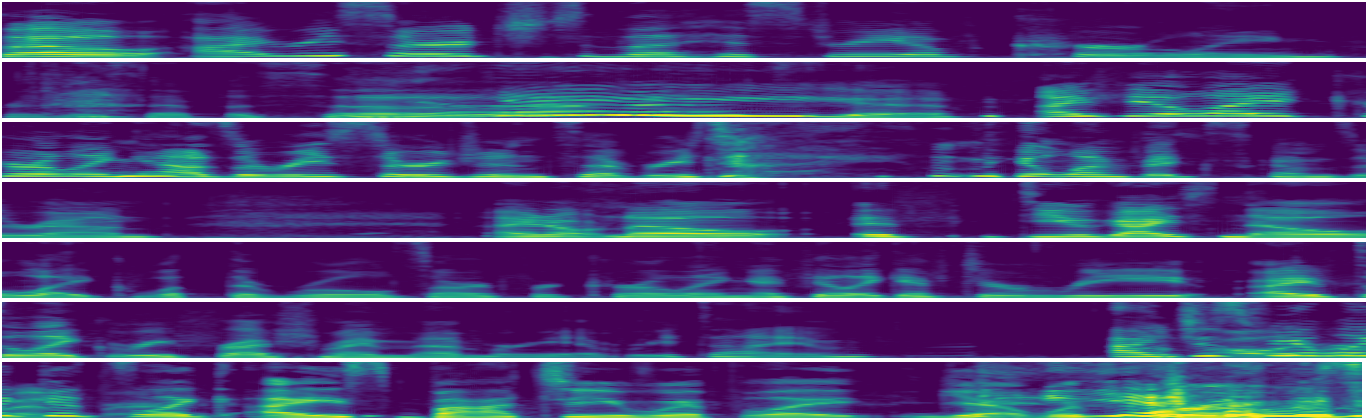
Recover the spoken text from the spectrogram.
So I researched the history of curling for this episode. Yay! I feel like curling has a resurgence every time the Olympics comes around. I don't know if do you guys know like what the rules are for curling? I feel like I have to re I have to like refresh my memory every time. I just all I feel like it's like ice bocce with like yeah with Yeah. brooms.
